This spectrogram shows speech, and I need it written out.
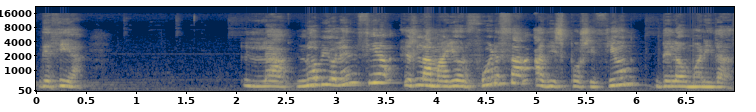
Decía, la no violencia es la mayor fuerza a disposición de la humanidad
